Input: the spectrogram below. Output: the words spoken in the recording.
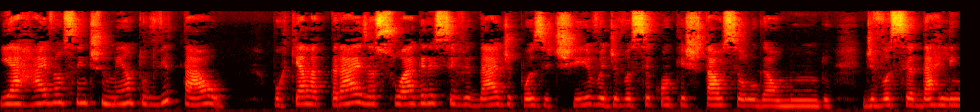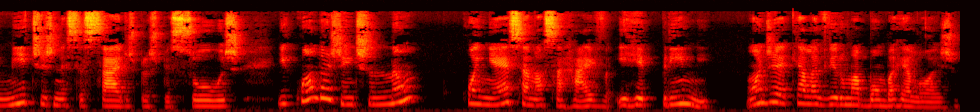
E a raiva é um sentimento vital, porque ela traz a sua agressividade positiva de você conquistar o seu lugar ao mundo, de você dar limites necessários para as pessoas. E quando a gente não conhece a nossa raiva e reprime, onde é que ela vira uma bomba relógio?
